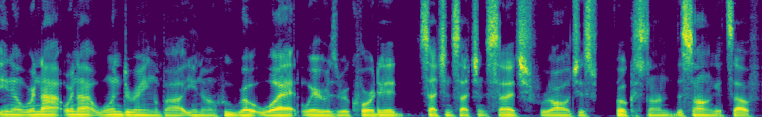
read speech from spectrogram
you know, we're not we're not wondering about, you know, who wrote what, where it was recorded, such and such and such. We're all just focused on the song itself.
